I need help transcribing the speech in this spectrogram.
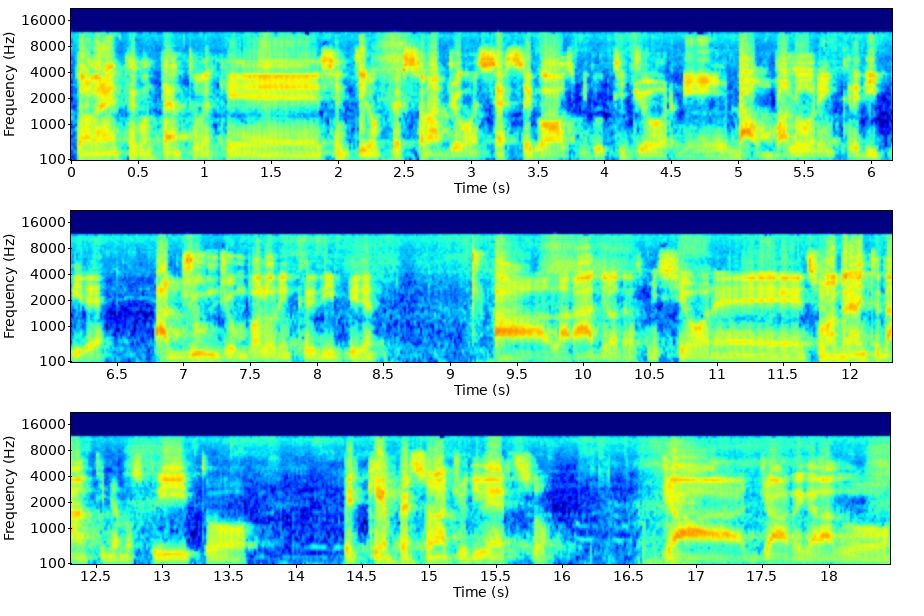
Sono veramente contento perché sentire un personaggio come Serse Cosmi tutti i giorni dà un valore incredibile, aggiunge un valore incredibile alla radio, alla trasmissione. Insomma, veramente tanti mi hanno scritto perché è un personaggio diverso. Già, già ha regalato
